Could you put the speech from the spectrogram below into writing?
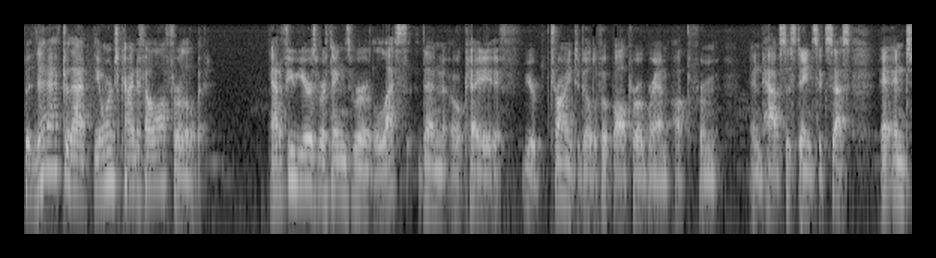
But then after that, the Orange kind of fell off for a little bit. Had a few years where things were less than okay if you're trying to build a football program up from and have sustained success. And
